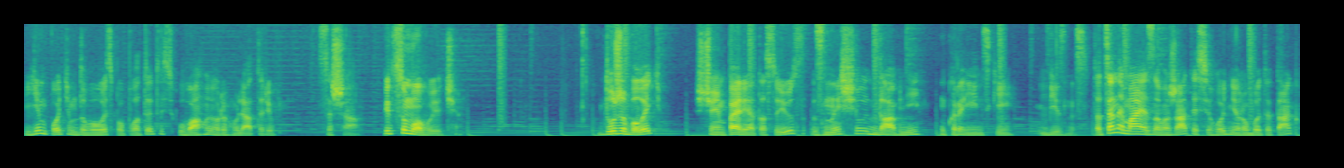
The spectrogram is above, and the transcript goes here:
їм потім довелось поплатитись увагою регуляторів США. Підсумовуючи, дуже болить, що імперія та Союз знищили давній український бізнес. Та це не має заважати сьогодні робити так,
